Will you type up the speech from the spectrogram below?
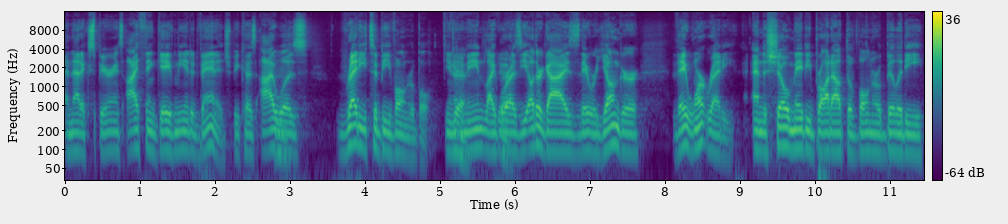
and that experience, I think gave me an advantage because I mm. was ready to be vulnerable. You know what I mean? Like, yeah. whereas the other guys, they were younger, they weren't ready. And the show maybe brought out the vulnerability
